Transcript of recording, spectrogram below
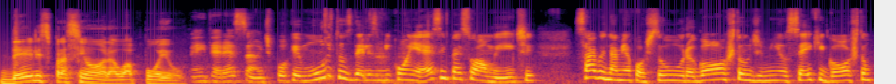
Deles para a senhora, o apoio. É interessante, porque muitos deles me conhecem pessoalmente, sabem da minha postura, gostam de mim, eu sei que gostam,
